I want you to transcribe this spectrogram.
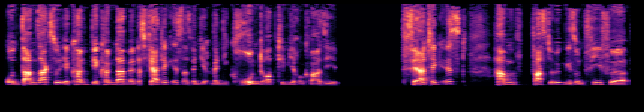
und dann sagst du, ihr könnt, wir können dann, wenn das fertig ist, also wenn die, wenn die Grundoptimierung quasi fertig ist, haben, hast du irgendwie so ein Fee für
